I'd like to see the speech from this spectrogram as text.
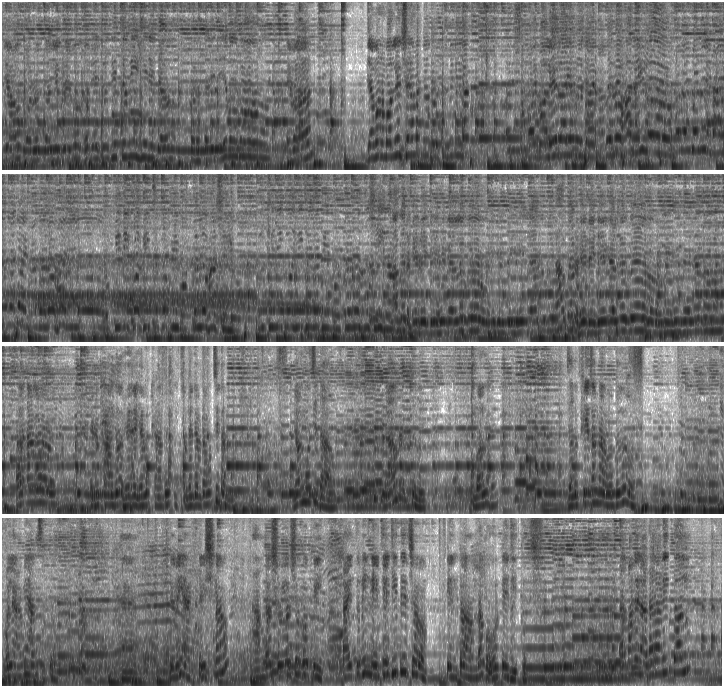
যাও করো কালি দেব গো যদি তুমি হেরে যাও করতালি দেব এবার যেমন বললেন সে আমার না বলো তুমি সময় বলে রায়ের জয় হাসিল। দুঃখিনী কহিছে হাসিল। হেরে যে গেল গো। হেরে হেরে মুছি দাও জল দাও দাও বল বধু বলে আমি হ্যাঁ তুমি নাও, আমরা ষোলোশো কপি। তাই তুমি নেচে জিতেছ, কিন্তু আমরা ভোটে জিতেছি। মানে রাধারানীর দল?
